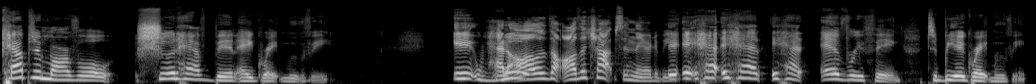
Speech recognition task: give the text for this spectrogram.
Captain Marvel should have been a great movie. It Had would- all of the all the chops in there to be. it, it had it had it had everything to be a great movie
